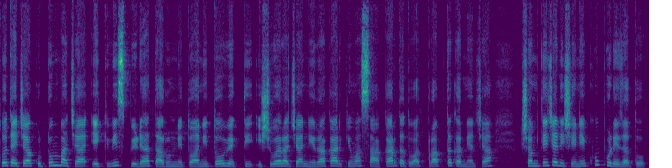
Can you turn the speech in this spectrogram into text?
तो त्याच्या कुटुंबाच्या एकवीस पिढ्या तारून नेतो आणि तो व्यक्ती ईश्वराच्या निराकार किंवा साकार तत्वात प्राप्त करण्याच्या क्षमतेच्या दिशेने खूप पुढे जातो.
